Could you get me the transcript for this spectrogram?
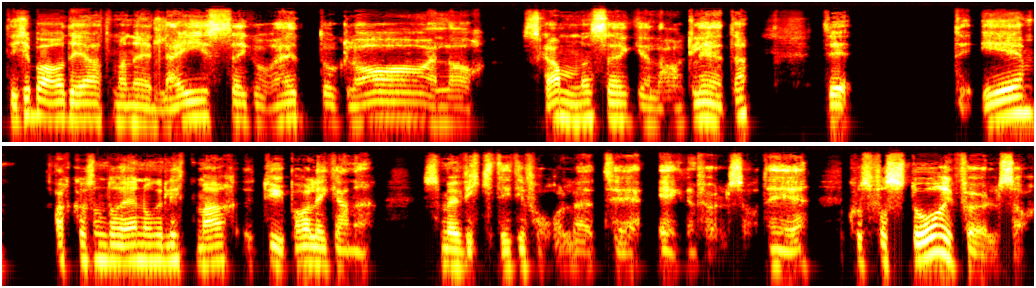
Det er ikke bare det at man er lei seg og redd og glad, eller skammer seg eller har glede. Det, det er akkurat som det er noe litt mer dypereliggende som er viktig i forholdet til egne følelser. Det er hvordan forstår jeg følelser,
